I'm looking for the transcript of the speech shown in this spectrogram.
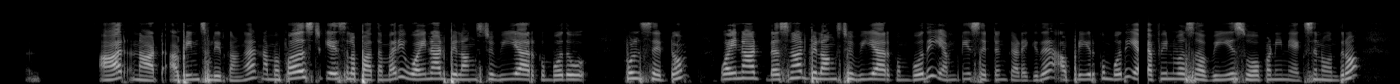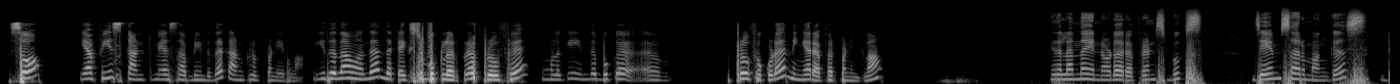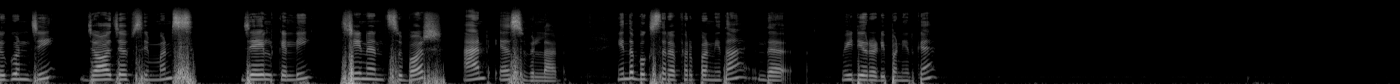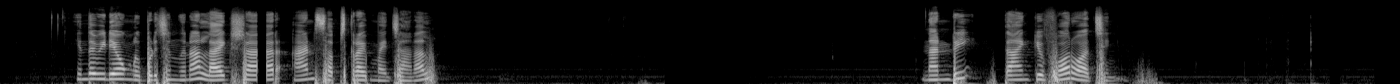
or not அப்படின்னு சொல்லியிருக்காங்க. நம்ம ஃபர்ஸ்ட் கேஸில் பார்த்த மாதிரி ஒய் நாட் பிலாங்ஸ் டு விஆ இருக்கும்போது full செட்டும் y naught does not belongs to விஆ இருக்கும்போது எம்டி செட்டும் கிடைக்குது. அப்படி இருக்கும்போது f inverse of v is open in எக்ஸ்னு வந்துடும் ஸோ எஃப் இஸ் கண்டினியூஸ் அப்படின்றத கன்க்ளூட் பண்ணிடலாம். இதுதான் வந்து அந்த டெக்ஸ்ட் புக்கில் இருக்கிற ப்ரூஃபு உங்களுக்கு இந்த புக்கை ப்ரூஃபை கூட நீங்கள் ரெஃபர் பண்ணிக்கலாம். இதெல்லாம் தான் என்னோட reference books James R Munkres Dugundji George F Simmons J L Kelley Srinanth சுபாஷ் அண்ட் எஸ் வில்லாட். இந்த புக்ஸை ரெஃபர் பண்ணி தான் இந்த வீடியோ ரெடி பண்ணியிருக்கேன். இந்த வீடியோ உங்களுக்கு பிடிச்சிருந்ததுன்னா like share and subscribe my channel நன்றி. தேங்க்யூ ஃபார் வாட்சிங்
